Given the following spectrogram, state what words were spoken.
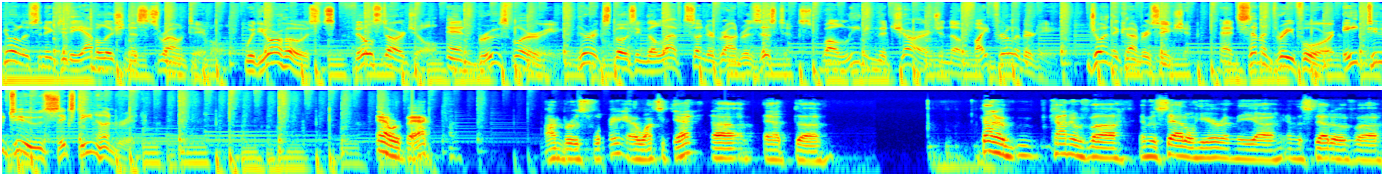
You're listening to the Abolitionists Roundtable with your hosts, Phil Stargell and Bruce Fleury. They're exposing the left's underground resistance while leading the charge in the fight for liberty. Join the conversation at 734 822 1600. And we're back. I'm Bruce Fleury uh, once again uh, at uh, kind of kind of uh, in the saddle here in the uh, in the stead of uh,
